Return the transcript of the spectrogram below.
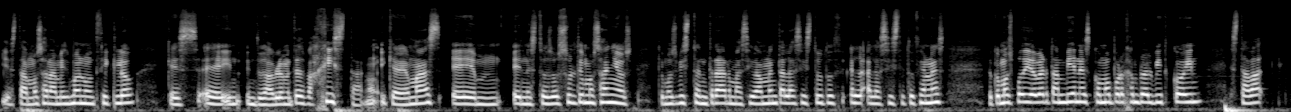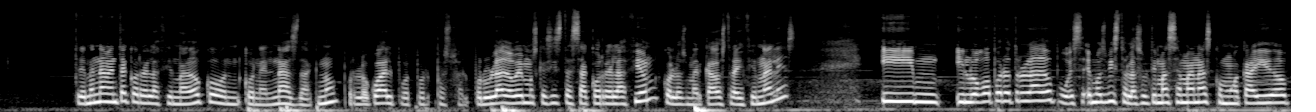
y estamos ahora mismo en un ciclo que es eh, indudablemente es bajista, ¿no? Y que además em, en estos dos últimos años que hemos visto entrar masivamente a las, a las instituciones, lo que hemos podido ver también es cómo, por ejemplo, el Bitcoin estaba tremendamente correlacionado con, con, el Nasdaq, ¿no? Por lo cual, por, por, pues, por un lado vemos que existe esa correlación con los mercados tradicionales y, y, luego, por otro lado, pues hemos visto las últimas semanas cómo ha caído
